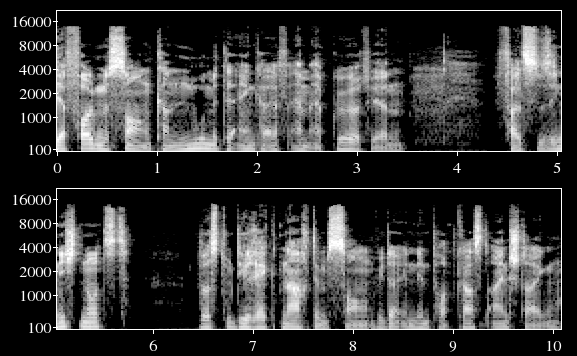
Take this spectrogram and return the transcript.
Der folgende Song kann nur mit der Anchor FM App gehört werden. Falls du sie nicht nutzt, wirst du direkt nach dem Song wieder in den Podcast einsteigen.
